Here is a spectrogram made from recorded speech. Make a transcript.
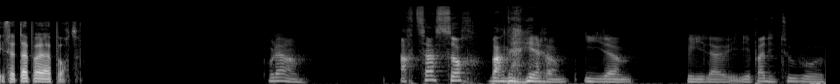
et ça tape à la porte. Oula. Artsa sort par derrière. Il euh, il a- il n'est pas du tout euh,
